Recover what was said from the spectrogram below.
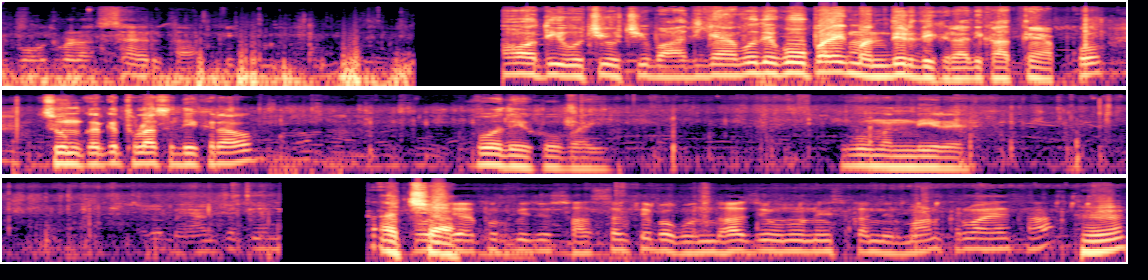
बहुत बड़ा शहर था। बहुत ही ऊँची ऊँची वादियाँ हैं। वो देखो ऊपर एक मंदिर दिख रहा है दिखाते हैं आपको। जूम करके थोड़ा सा दिख रहा हो। वो देखो भाई वो मंदिर है। अच्छा। जयपुर के जो शासक थे भगवान दास जी उन्होंने इसका निर्माण करवाया था। हम्म।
